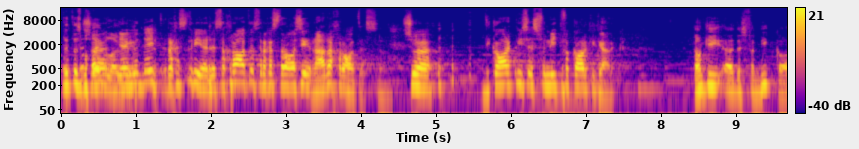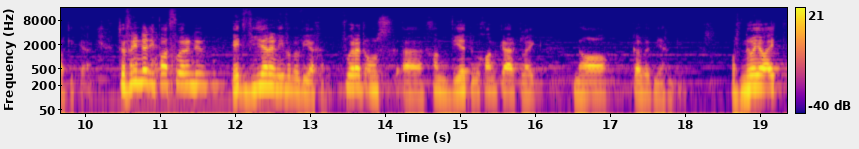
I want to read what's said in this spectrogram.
Dit is baie belangrik. Jy moet net registreer. Dis 'n gratis registrasie, regtig gratis. So die kaartjies is verniet vir Kaartjiekerk. Dankie, uh, dis verniet kaartjie kerk. So vriende, die pad vorentoe het weer 'n nuwe beweging. Voordat ons uh gaan weet hoe gaan kerk lyk, na COVID-19. Ons nooi jou uit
